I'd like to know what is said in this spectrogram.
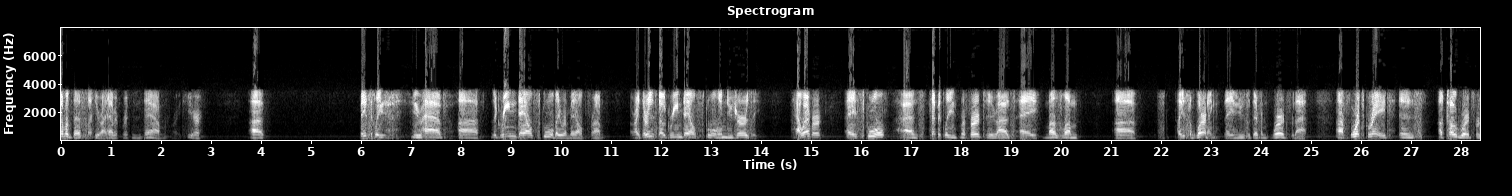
some of this. Uh, here, I have it written down right here. Uh, basically, you have uh, the Greendale School they were mailed from. All right, there is no Greendale School in New Jersey. However, a school as typically referred to as a Muslim uh, place of learning. They use a different word for that. Uh, fourth grade is a code word for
